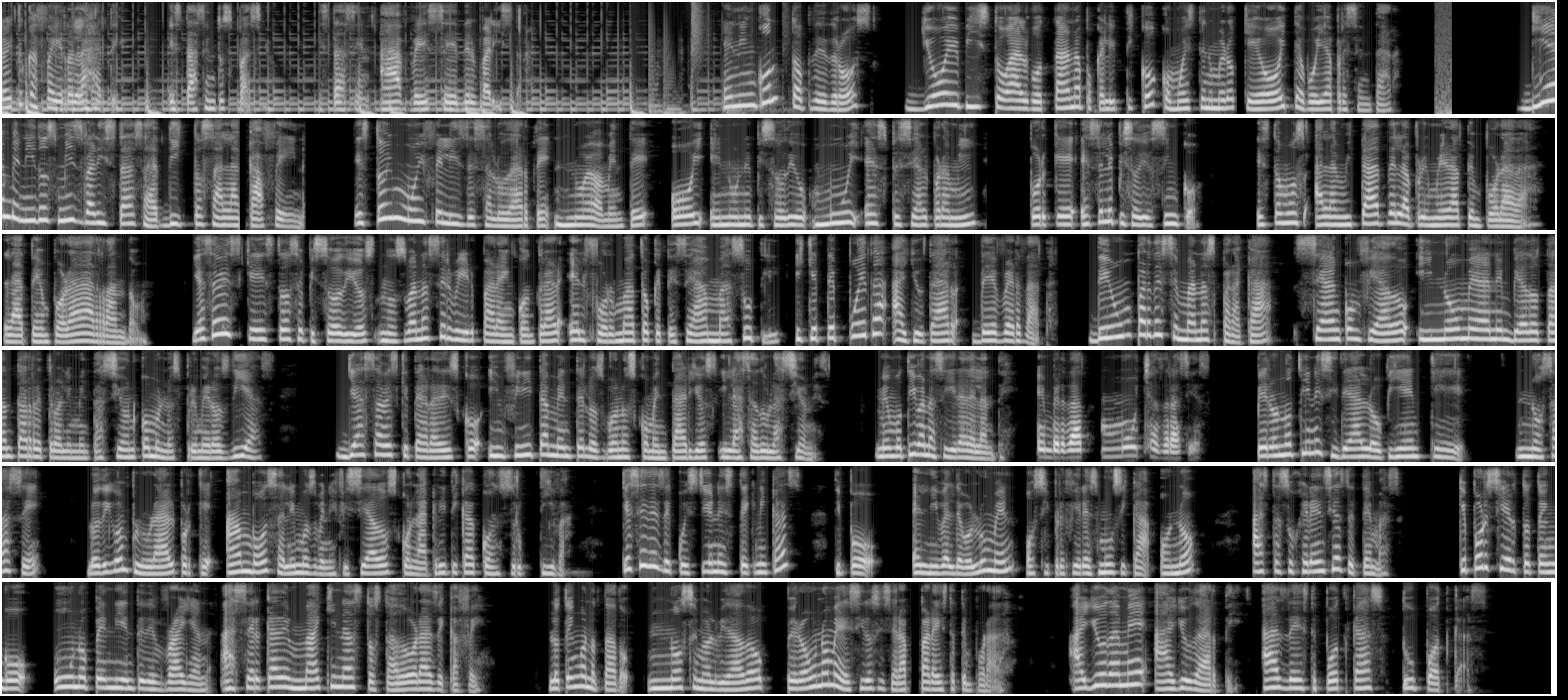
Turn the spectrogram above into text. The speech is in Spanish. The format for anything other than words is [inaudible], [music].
Trae tu café y relájate. Estás en tu espacio. Estás en ABC del Barista. En ningún top de Dross yo he visto algo tan apocalíptico como este número que hoy te voy a presentar. Bienvenidos mis baristas adictos a la cafeína. Estoy muy feliz de saludarte nuevamente hoy en un episodio muy especial para mí porque es el episodio 5. Estamos a la mitad de la primera temporada, la temporada random. Ya sabes que estos episodios nos van a servir para encontrar el formato que te sea más útil y que te pueda ayudar de verdad. De un par de semanas para acá, se han confiado y no me han enviado tanta retroalimentación como en los primeros días. Ya sabes que te agradezco infinitamente los buenos comentarios y las adulaciones. Me motivan a seguir adelante. En verdad, muchas gracias. Pero no tienes idea lo bien que nos hace, lo digo en plural porque ambos salimos beneficiados con la crítica constructiva, que sé desde cuestiones técnicas, tipo el nivel de volumen o si prefieres música o no, hasta sugerencias de temas. Que por cierto tengo uno pendiente de Brian acerca de máquinas tostadoras de café. Lo tengo anotado, no se me ha olvidado, pero aún no me decido si será para esta temporada. Ayúdame a ayudarte. Haz de este podcast tu podcast.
